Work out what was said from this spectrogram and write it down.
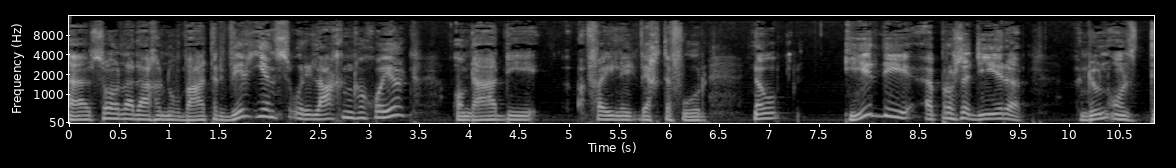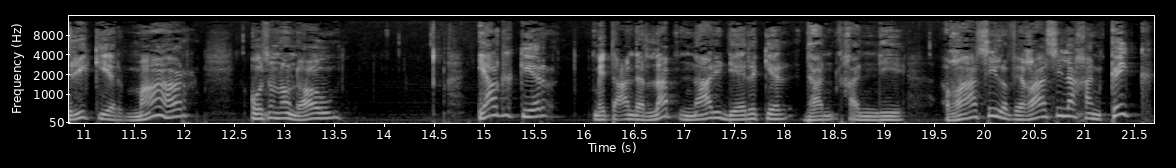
uh sodat daar genoeg water weer eens oor die lagging gegooi het om daardie veilig weg te voer. Nou hierdie uh, prosedure doen ons 3 keer, maar ons onthou elke keer met 'n ander lap na die derde keer dan gaan die rasil of rasila gaan kyk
